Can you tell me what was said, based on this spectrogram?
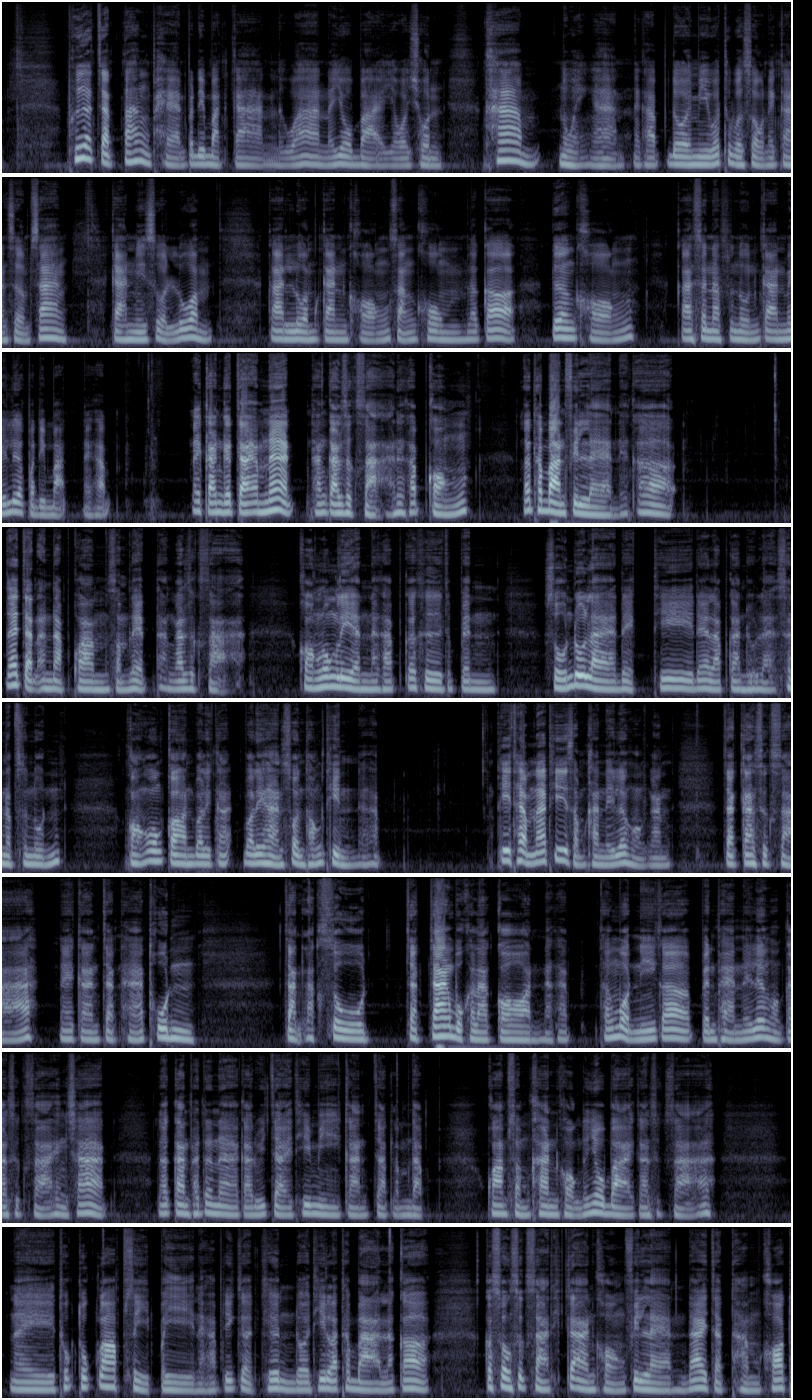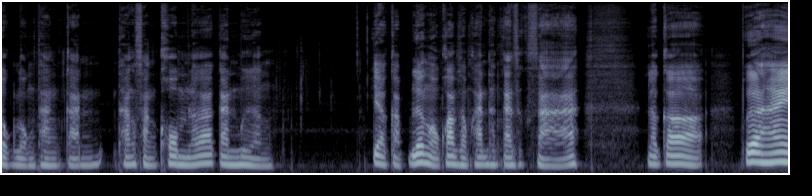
เพื่อจัดตั้งแผนปฏิบัติการหรือว่านโยบายเยาวชนข้ามหน่วยงานนะครับ โดยมีวัตถุประสงค์ในการเสริมสร้าง การมีส่วนร่วม การรวมกันของสังคม แล้วก็เรื่องของการสนับสนุนการไม่เลือกปฏิบัตินะครับ ในการกระจายอำนาจทางการศึกษานะครับของรัฐบาลฟินแลนด์เนี่ยก็ได้จัดอันดับความสำเร็จทางการศึกษาของโรงเรียนนะครับ ก็คือจะเป็นศูนย์ดูแลเด็กที่ได้รับการดูแลสนับสนุนขององค์กรบริการบริหารส่วนท้องถิ่นนะครับ ที่ทำหน้าที่สำคัญในเรื่องของการ จัดการศึกษาในการจัดหาทุน จัดหลักสูตร จัดจ้างบุคลากรนะครับ ทั้งหมดนี้ก็เป็นแผนในเรื่องของการศึกษาแห่งชาติ และการพัฒนาการวิจัยที่มีการจัดลำดับความสำคัญของนโยบายการศึกษา ในทุกๆรอบ 4 ปีนะครับ ที่เกิดขึ้นโดยที่รัฐบาลแล้วก็กระทรวงศึกษาธิการของฟินแลนด์ ได้จัดทำข้อตกลงทางการทางสังคมแล้วก็การเมือง เกี่ยวกับเรื่องของความสำคัญทางการศึกษา แล้วก็เพื่อให้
